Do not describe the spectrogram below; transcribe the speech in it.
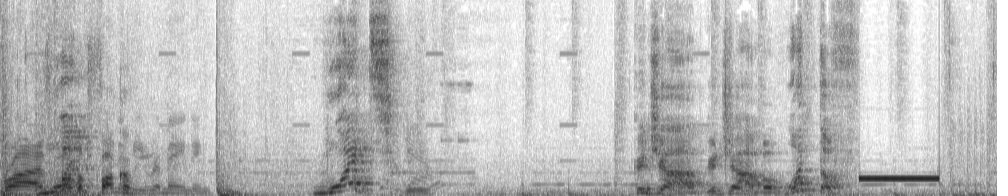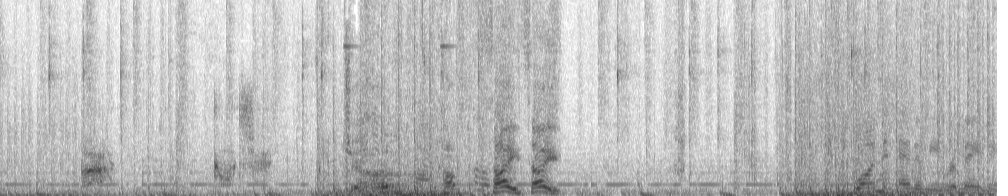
Surprise, What? motherfucker. Remaining. What? Good job, good job, but what the f? Good job. Top, sight, sight. One enemy remaining.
